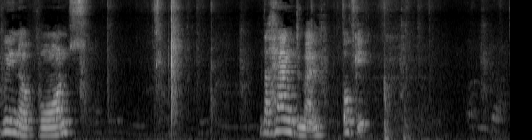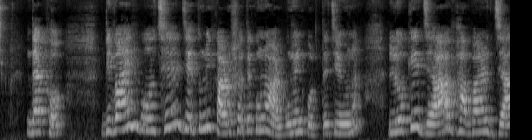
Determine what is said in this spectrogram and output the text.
queen of wands the hanged man okay দেখো ডিভাইন বলছে যে তুমি কারোর সাথে কোনো আর্গুমেন্ট করতে চেও না। লোকে যা ভাবার, যা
